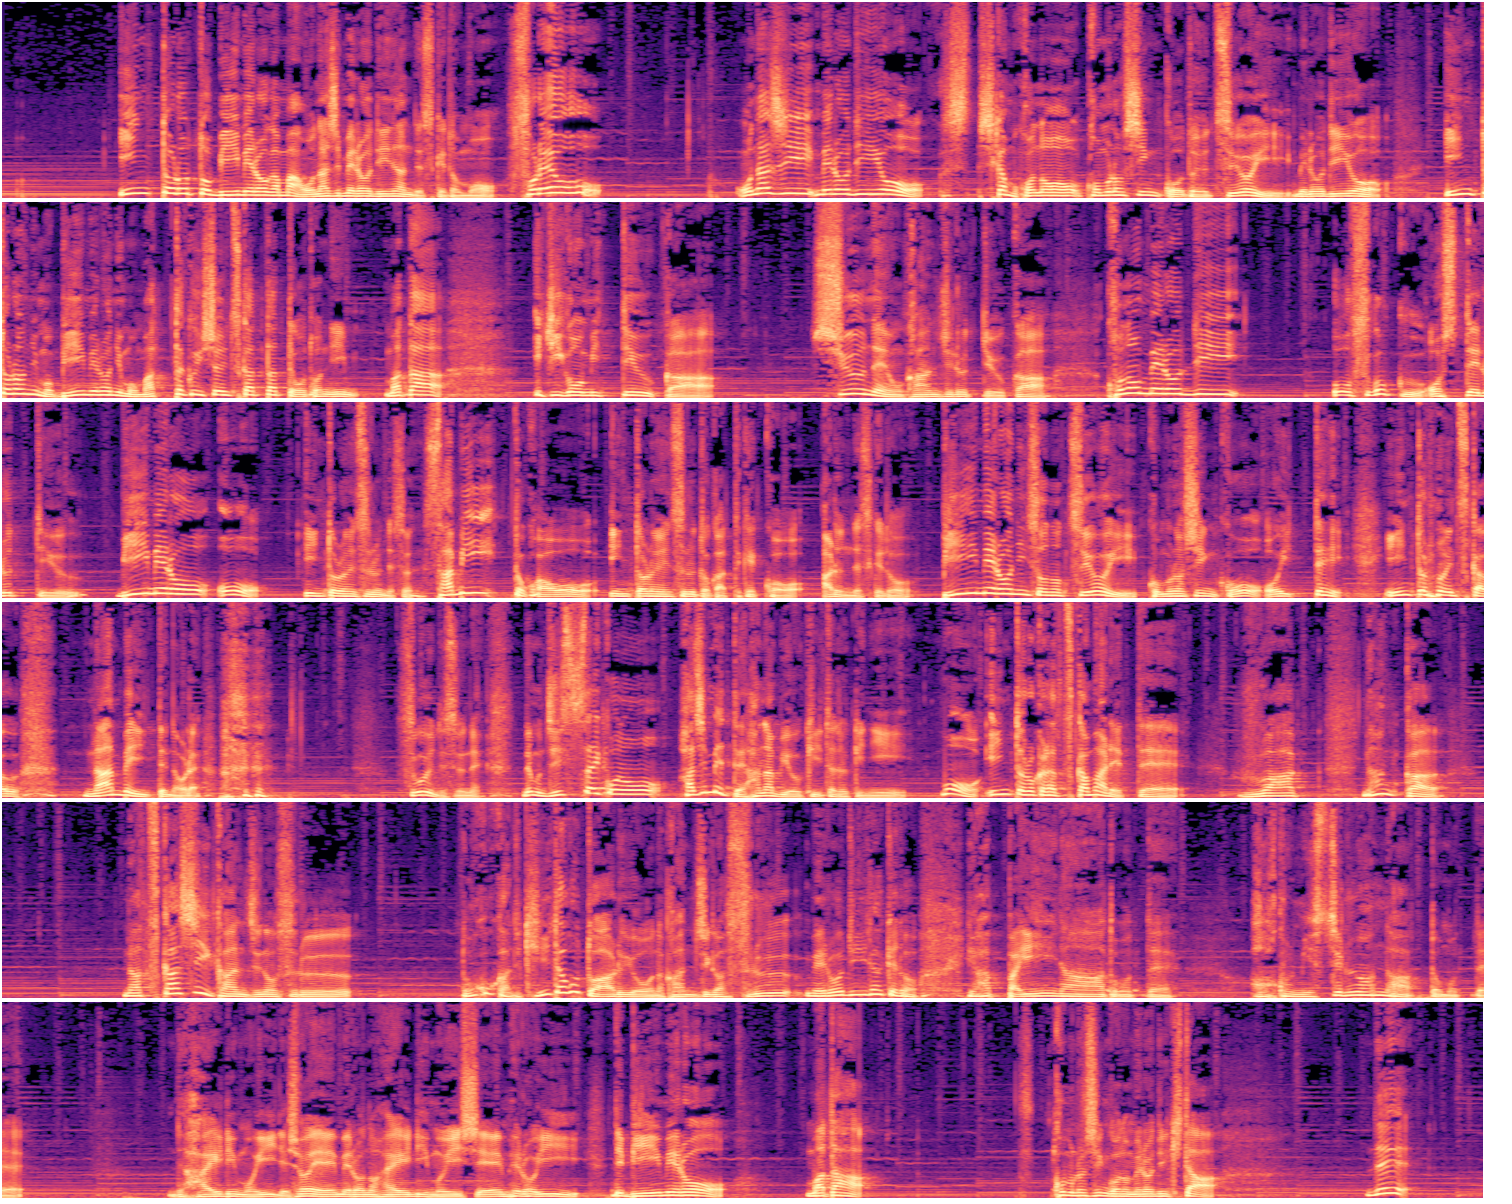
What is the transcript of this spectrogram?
イントロと B メロがまあ同じメロディーなんですけども、それを同じメロディーを、しかもこの小室進行という強いメロディーを、イントロにも B メロにも全く一緒に使ったってことに、また、意気込みっていうか、執念を感じるっていうか、このメロディーをすごく推してるっていう、B メロをイントロにするんですよね。サビとかをイントロにするとかって結構あるんですけど、B メロにその強い小室進行を置いて、イントロに使う。何遍言ってんだ俺。すごいですよね。でも実際この、初めて花火を聞いた時に、もうイントロから掴まれて、うわなんか、懐かしい感じのする、どこかで聞いたことあるような感じがするメロディーだけど、やっぱいいなと思って、あ、これミスチルなんだと思って、で、入りもいいでしょ ?A メロの入りもいいし、A メロいい。で、B メロ、また、小室慎吾のメロディー来た。で、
